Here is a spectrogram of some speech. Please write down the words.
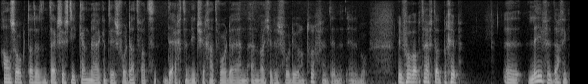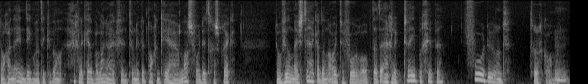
Als ook dat het een tekst is die kenmerkend is voor dat wat de echte Nietzsche gaat worden en, en wat je dus voortdurend terugvindt in het, in het boek. Nu, voor wat betreft dat begrip uh, leven, dacht ik nog aan één ding wat ik wel eigenlijk heel belangrijk vind. Toen ik het nog een keer herlas voor dit gesprek, toen viel mij sterker dan ooit tevoren op dat eigenlijk twee begrippen voortdurend terugkomen. Mm.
